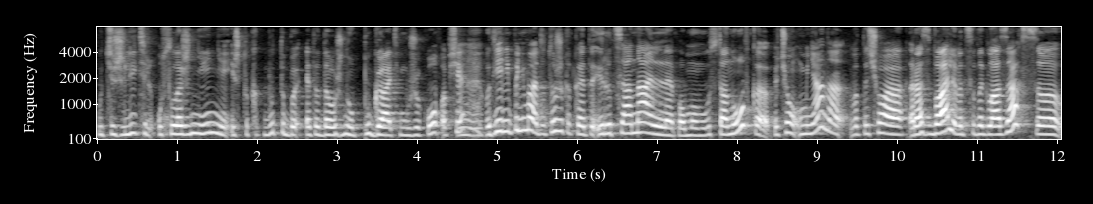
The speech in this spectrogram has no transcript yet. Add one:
утяжелитель, усложнение, и что как будто бы это должно пугать мужиков. Вообще, Мгм. вот я не понимаю, это тоже какая-то иррациональная, по-моему, установка. Причем у меня она вот начала разваливаться на глазах с э,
